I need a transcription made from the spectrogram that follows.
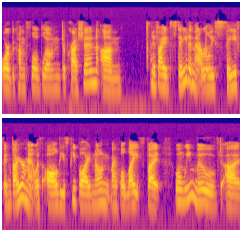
or become full blown depression. Um, if I had stayed in that really safe environment with all these people I'd known my whole life. But when we moved, uh,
